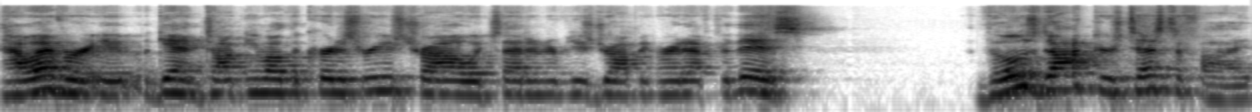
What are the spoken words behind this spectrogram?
however, it, again, talking about the Curtis Reeves trial, which that interview is dropping right after this, those doctors testified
